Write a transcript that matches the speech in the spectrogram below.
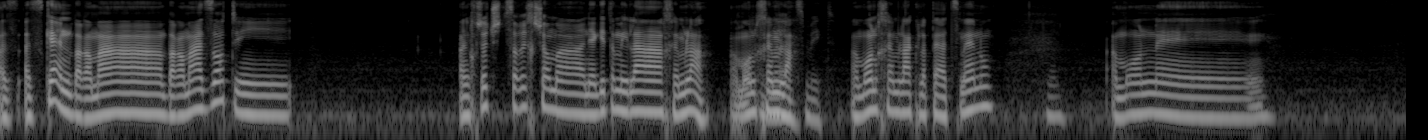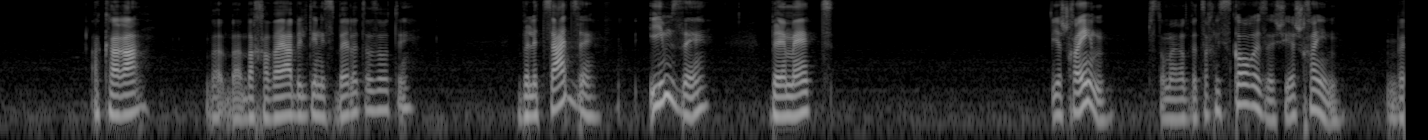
אז, אז כן, ברמה, ברמה הזאת, היא... אני חושבת שצריך שם, אני אגיד את המילה חמלה, המון חמלה. עצמית. המון חמלה כלפי עצמנו, כן. המון אה, הכרה בחוויה הבלתי נסבלת הזאת. ולצד זה, עם זה, באמת, יש חיים. זאת אומרת, וצריך לזכור את זה, שיש חיים. ו...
